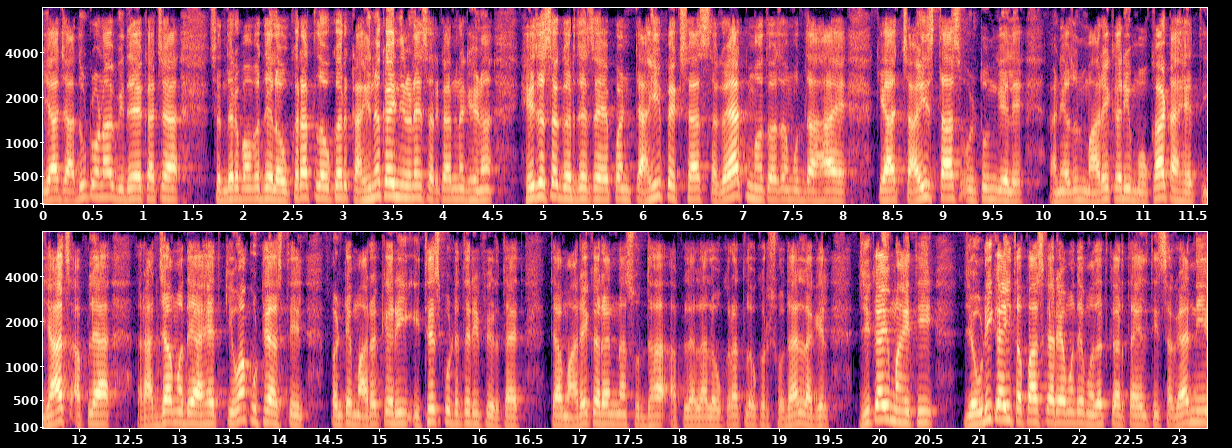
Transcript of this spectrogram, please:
या जादूटोणा विधेयकाच्या संदर्भामध्ये लवकरात लवकर काही ना काही निर्णय सरकारनं घेणं हे जसं गरजेचं आहे पण त्याहीपेक्षा सगळ्यात महत्त्वाचा मुद्दा हा आहे की आज चाळीस तास उलटून गेले आणि अजून मारेकरी मोकाट आहेत याच आपल्या राज्यामध्ये आहेत किंवा कुठे असतील पण ते मारेकरी इथेच कुठेतरी फिरत आहेत त्या मारेकऱ्यांना सुद्धा आपल्याला लवकरात लवकर शोधायला लागेल. जी काही माहिती जेवढी काही तपास कार्यामध्ये मदत करता येईल ती सगळ्यांनी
